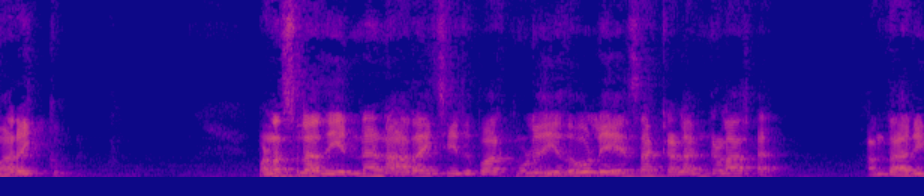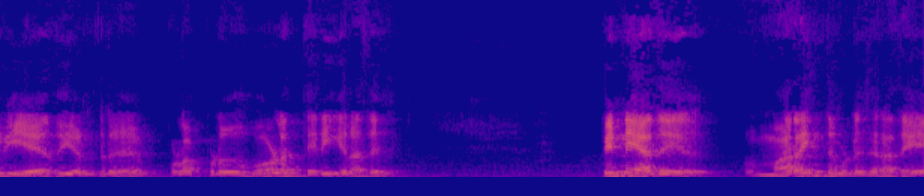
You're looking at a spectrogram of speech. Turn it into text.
மறைக்கும். மனசில் அது என்னன்னு ஆராய்ச்சி செய்து பார்க்கும்பொழுது ஏதோ லேசாக களங்களாக அந்த அறிவு ஏது என்று புலப்படுவது போல தெரிகிறது. பின்னே அது மறைந்து விடுகிறதே.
